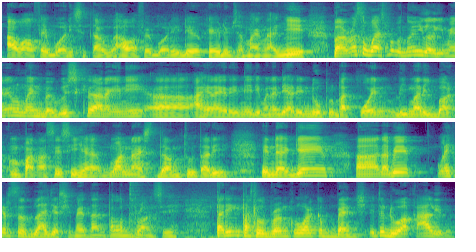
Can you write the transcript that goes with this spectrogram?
awal Februari setahu gue awal Februari dia kayak udah bisa main lagi. But Russell Westbrook untungnya juga lagi mainnya lumayan bagus sekarang ini uh, akhir-akhir ini di mana dia hari ini 24 poin 5 rebound 4 assist. He had one nice dunk tuh tadi in that game. Uh, tapi Lakers harus belajar sih main tanpa LeBron sih. Tadi pas LeBron keluar ke bench itu dua kali loh.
